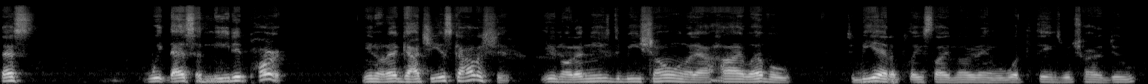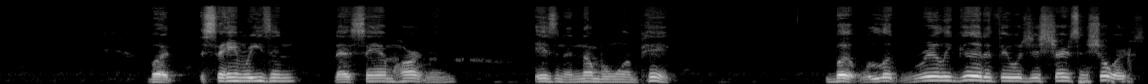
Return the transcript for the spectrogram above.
That's we that's a needed part. You know, that got you a scholarship. You know, that needs to be shown at a high level to be at a place like Notre Dame with what the things we're trying to do. But the same reason that Sam Hartman isn't a number one pick, but would look really good if it was just shirts and shorts,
